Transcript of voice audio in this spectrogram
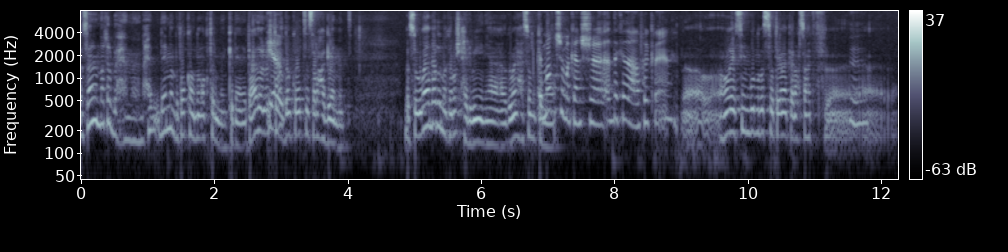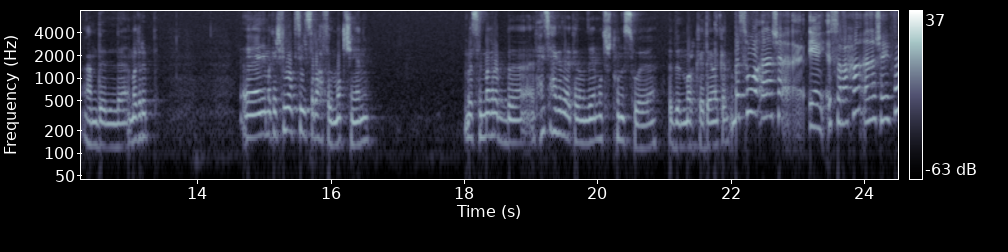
بس أنا المغرب بحب, دايما بتوقع منهم أكتر من كده. يعني تعادل yeah. قدام كرواتيا صراحة جامد. بس هجوميا برضه ما كانوش حلوين يعني هجوميا حاسسهم كانوا الماتش ما كانش قد كده على فكرة يعني. آه، هو ياسين بونو بس تقريبا كان أحسن واحد في عند المغرب. آه، يعني ما كانش فيه كتير صراحة في الماتش يعني. بس المغرب آه، تحسي حاجة زي كده زي ماتش تونس والدنمارك كده. كان بس هو أنا شا... يعني الصراحة أنا شايفة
